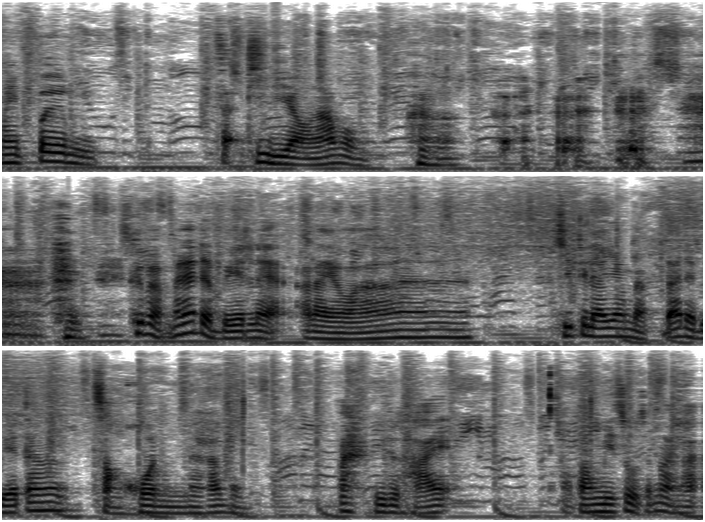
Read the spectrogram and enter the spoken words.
ไม่ปลื้มสักทีเดียวนะผม คือแบบไม่ได้เดอะเบสแหละอะไรวะคลิปที่แล้วยังแบบได้เดอะเบสตั้งสองคนนะครับผมอะทีสุดท้าย ต้องมีสูตรสักหน่อยละ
